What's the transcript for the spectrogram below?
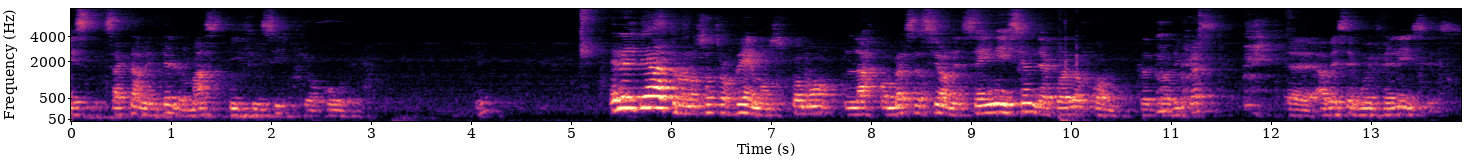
es exactamente lo más difícil que ocurre. En el teatro nosotros vemos cómo las conversaciones se inician de acuerdo con retóricas eh, a veces muy felices,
